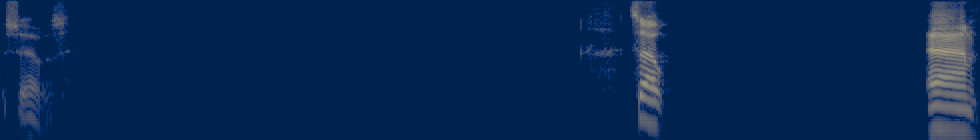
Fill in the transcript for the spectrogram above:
The service. So, um,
